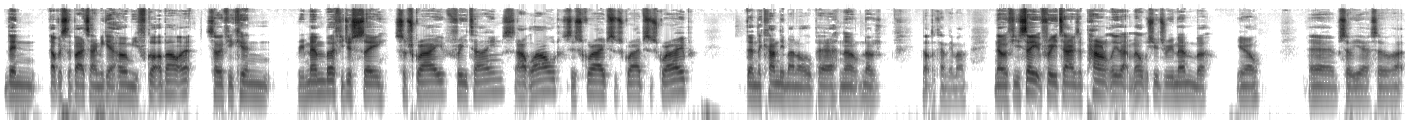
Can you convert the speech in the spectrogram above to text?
then obviously by the time you get home, you forgot about it. So if you can remember, if you just say subscribe three times out loud, subscribe, subscribe, subscribe, then the Candyman will appear. No, no, not the Candyman. No, if you say it three times, apparently that helps you to remember. You know. Um, so yeah, so that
